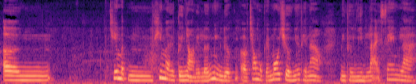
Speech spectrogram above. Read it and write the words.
uh, khi mà khi mà từ nhỏ đến lớn mình được ở trong một cái môi trường như thế nào mình thử nhìn lại xem là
